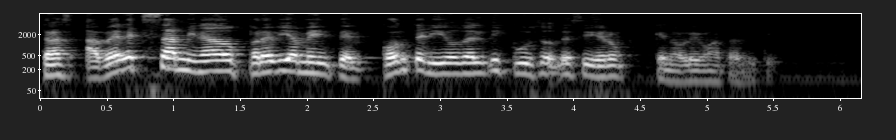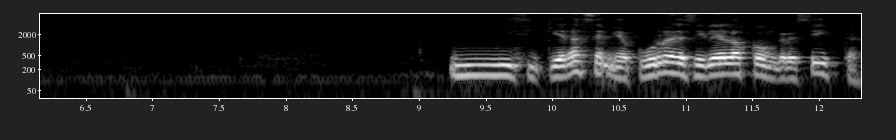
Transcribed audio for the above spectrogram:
tras haber examinado previamente el contenido del discurso, decidieron que no lo iban a transmitir. Ni siquiera se me ocurre decirle a los congresistas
